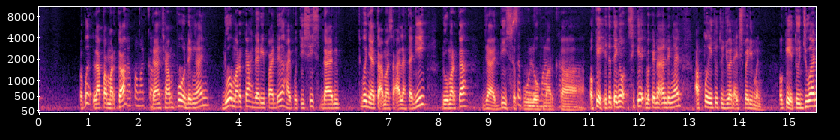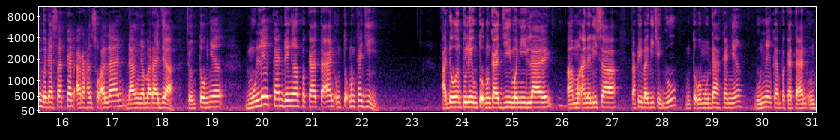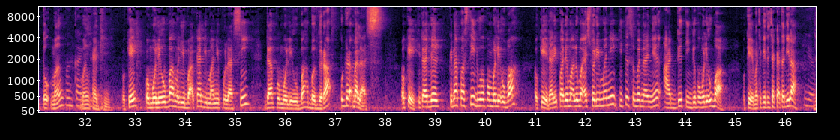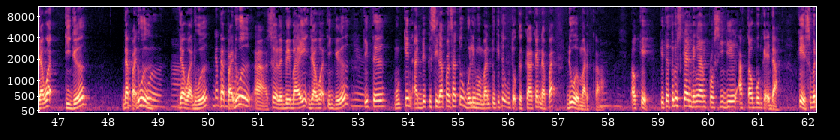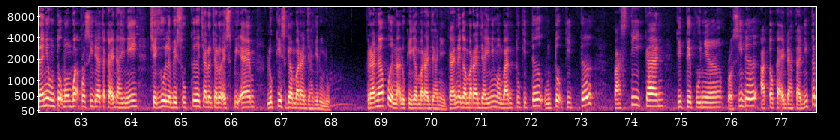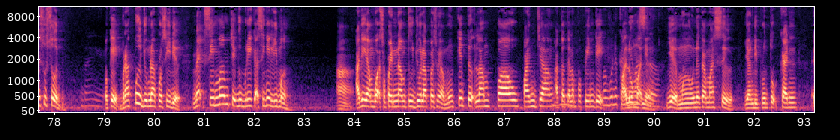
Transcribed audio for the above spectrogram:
apa? 8 markah. Lapan markah. Dan campur dengan dua markah daripada hipotesis dan pernyataan masalah tadi, dua markah jadi 10 Sepuluh markah. Okey, kita tengok sikit berkenaan dengan apa itu tujuan eksperimen. Okey, tujuan berdasarkan arahan soalan dan gambar raja. Contohnya, mulakan dengan perkataan untuk mengkaji. Ada orang tulis untuk mengkaji, menilai, uh, menganalisa. Tapi bagi cikgu, untuk memudahkannya, gunakan perkataan untuk meng- Mengkaji. mengkaji. Okey, pemboleh ubah melibatkan dimanipulasi dan pemboleh ubah bergerak bergerak balas. Okey, kita ada kena pasti dua pemboleh ubah. Okey, daripada maklumat eksperimen ni kita sebenarnya ada tiga pemboleh ubah. Okey, macam kita cakap tadilah. Ya. Jawab tiga, dapat, Dapat dua. dua. Ha. Jawab dua, Dapat dapat, dua. dua. Ha, so lebih baik jawab tiga. Ya. Kita mungkin ada kesilapan satu boleh membantu kita untuk kekalkan dapat dua markah. Okey, kita teruskan dengan prosedur ataupun kaedah. Okey, sebenarnya untuk membuat prosedur atau kaedah ini, cikgu lebih suka calon-calon SPM lukis gambar rajah je dulu. Kerana apa nak lukis gambar rajah ni? Kerana gambar rajah ini membantu kita untuk kita pastikan kita punya prosedur atau kaedah tadi tersusun. Baik. Okey, berapa jumlah prosedur? Maksimum cikgu beri kat sini lima. Ha, ada yang buat sampai 6, 7, 8, 9. Mungkin terlampau panjang hmm. atau terlampau pendek Menggunakan maklumatnya. masa. Ya, menggunakan masa yang diperuntukkan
